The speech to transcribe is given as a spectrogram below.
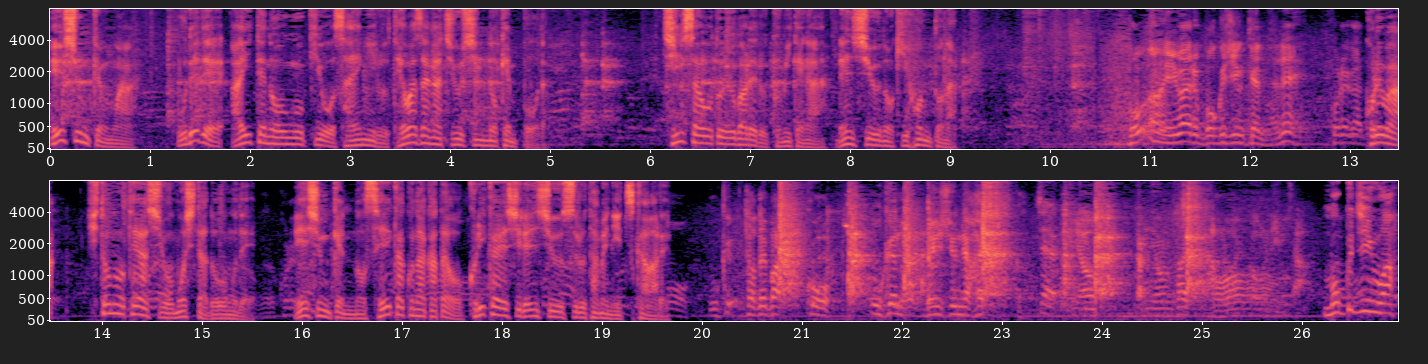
英春拳は腕で相手の動きを遮る手技が中心の拳法だ。小さおと呼ばれる組手が練習の基本となる。ぼいわゆる牧人剣だね。これがこれは人の手足を模した道具で英春拳の正確な型を繰り返し練習するために使われる。受け例えばこう受けの練習に入る即係咁樣咁樣練習。木人は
